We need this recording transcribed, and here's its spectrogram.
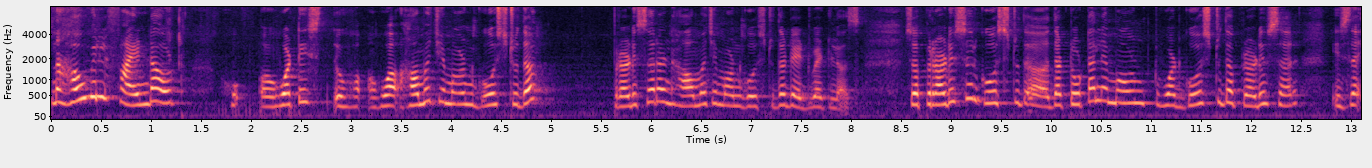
Now, how we will find out what is uh, how much amount goes to the producer and how much amount goes to the deadweight loss. So, producer goes to the the total amount what goes to the producer is the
